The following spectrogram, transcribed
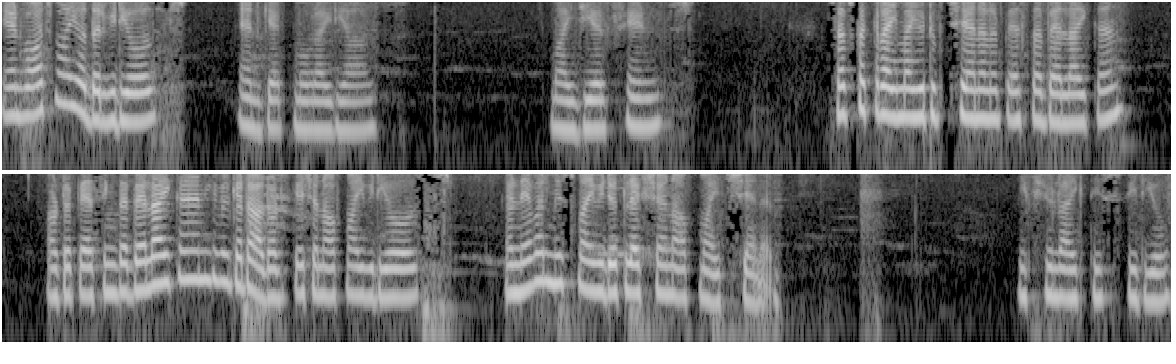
and watch my other videos and get more ideas. My dear friends, subscribe my YouTube channel and press the bell icon. After pressing the bell icon, you will get all notification of my videos and never miss my video collection of my channel. If you like this video,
